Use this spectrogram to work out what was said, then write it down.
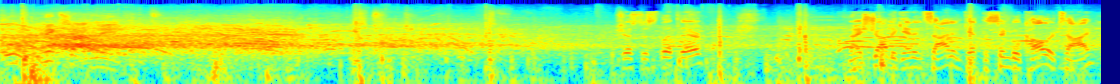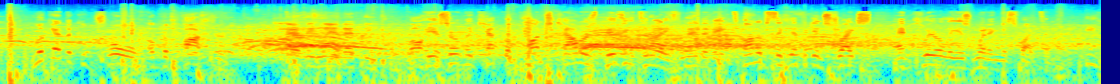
Ooh, big shot lands. Just a slip there. Nice job to get inside and get the single collar tie. Look at the control of the posture as they land that. Well, he has certainly kept the punch counters busy tonight. He's landed a ton of significant strikes and clearly is winning this fight tonight. He's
